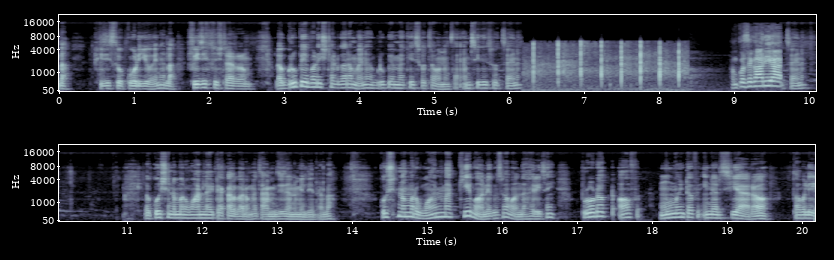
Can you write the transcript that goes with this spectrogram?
ल फिजिक्सको कोड यो होइन ल फिजिक्स स्टार्ट गरौँ। ल ग्रुप एबाट स्टार्ट गरौँ होइन ग्रुप एमा के सोध्छ भन्नुहुन्छ? एमसिक्यू सोध्छ होइन ल क्वेसन नम्बर वानलाई ट्याकल गरौँ त हामी दुईजना मिलेर ल। क्वेसन नम्बर वानमा के भनेको छ भन्दाखेरि चाहिँ product of moment of inertia र तपाईँले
